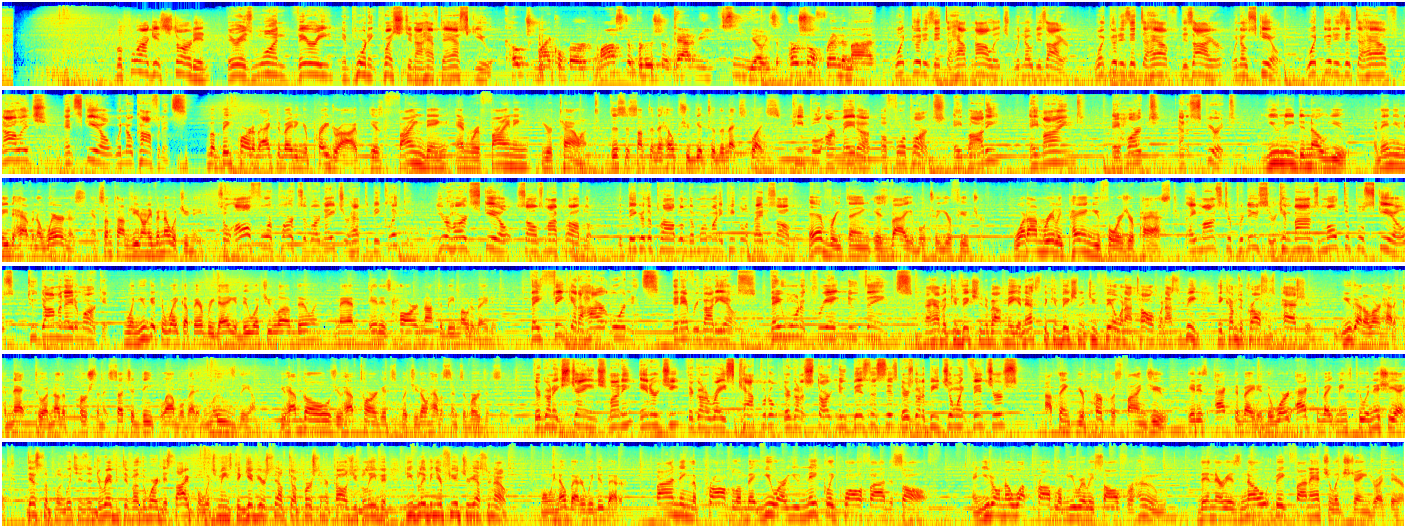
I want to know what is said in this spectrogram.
Before I get started, there is one very important question I have to ask you. Coach Michael Burt, Monster Producer Academy CEO. He's a personal friend of mine. What good is it to have knowledge with no desire? What good is it to have desire with no skill? What good is it to have knowledge and skill with no confidence? A big part of activating your prey drive is finding and refining your talent. This is something that helps you get to the next place. People are made up of four parts a body, a mind, a heart, and a spirit. You need to know you. And then you need to have an awareness, and sometimes you don't even know what you need. So, all four parts of our nature have to be clicking. Your hard skill solves my problem. The bigger the problem, the more money people will pay to solve it. Everything is valuable to your future. What I'm really paying you for is your past. A monster producer combines multiple skills to dominate a market. When you get to wake up every day and do what you love doing, man, it is hard not to be motivated. They think at a higher ordinance than everybody else. They want to create new things. I have a conviction about me, and that's the conviction that you feel when I talk, when I speak. It comes across as passion. You got to learn how to connect to another person at such a deep level that it moves them. You have goals, you have targets, but you don't have a sense of urgency. They're going to exchange money, energy, they're going to raise capital, they're going to start new businesses, there's going to be joint ventures. I think your purpose finds you. It is activated. The word activate means to initiate. Discipline, which is a derivative of the word disciple, which means to give yourself to a person or cause you believe in. Do you believe in your future, yes or no? When we know better, we do better. Finding the problem that you are uniquely qualified to solve, and you don't know what problem you really solve for whom, then there is no big financial exchange right there.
